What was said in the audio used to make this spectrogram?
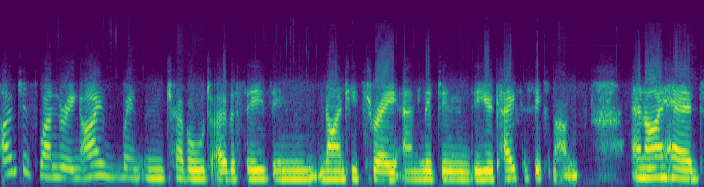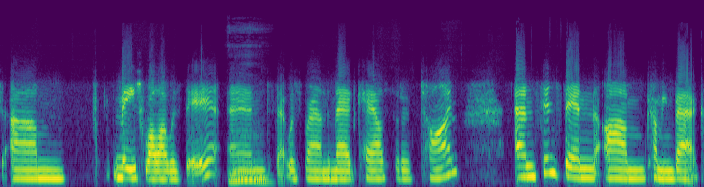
I'm just wondering. I went and travelled overseas in '93 and lived in the UK for six months, and I had um, meat while I was there, and that was around the mad cow sort of time. And since then, um, coming back,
